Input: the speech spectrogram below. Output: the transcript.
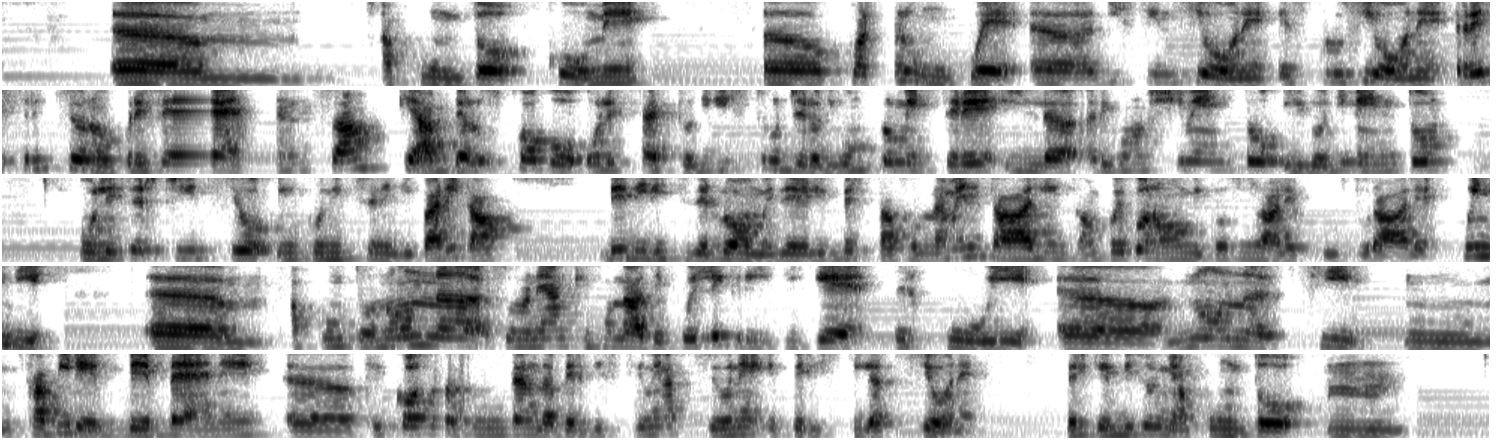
appunto come Uh, qualunque uh, distinzione, esclusione, restrizione o preferenza che abbia lo scopo o l'effetto di distruggere o di compromettere il riconoscimento, il godimento o l'esercizio in condizioni di parità dei diritti dell'uomo e delle libertà fondamentali in campo economico, sociale e culturale. Quindi ehm, appunto non sono neanche fondate quelle critiche per cui eh, non si mh, capirebbe bene eh, che cosa si intenda per discriminazione e per istigazione, perché bisogna appunto mh,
